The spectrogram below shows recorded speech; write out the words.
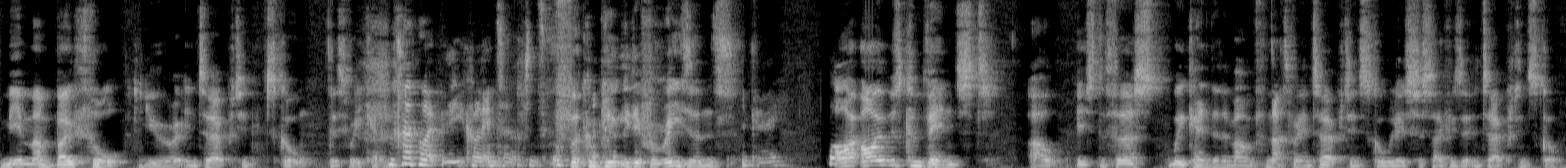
Me and Mum both thought you were at interpreting school this weekend I like that you call it interpreting school. for completely different reasons. Okay. I, I was convinced, oh, it's the first weekend of the month and that's when interpreting school is, so Sophie's at interpreting school.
